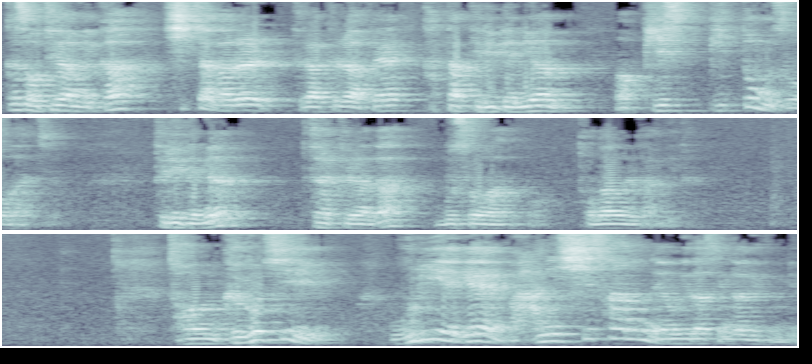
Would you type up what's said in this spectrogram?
그래서 어떻게 합니까? 십자가를 드라큘라 앞에 갖다 들이대면 어, 빛, 빛도 무서워하죠. 들이대면 드라큘라가 무서워하고 도망을 갑니다. 전 그것이 우리에게 많이 시사하는 내용이다 생각이 듭니다.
